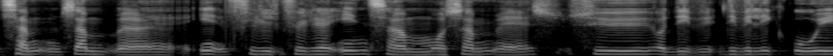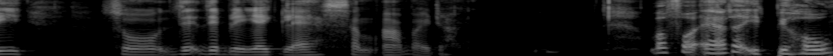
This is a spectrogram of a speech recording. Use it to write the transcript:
som, som øh, følger ensomme og som er syge, og de, de vil ikke ud. Så det, det bliver jeg glad som arbejder. Hvorfor er der et behov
